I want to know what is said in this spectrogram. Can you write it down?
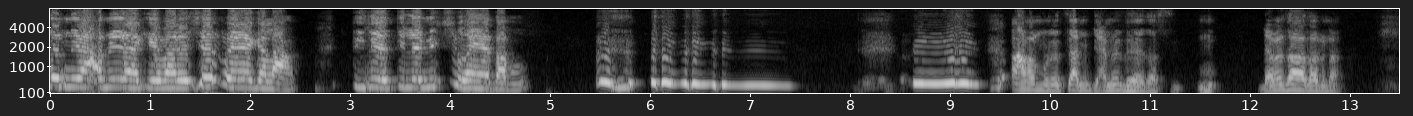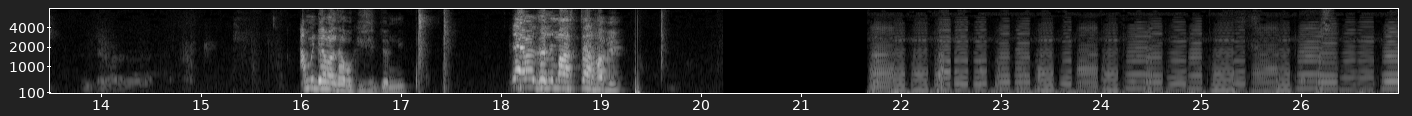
জন্য আমি একেবারে শেষ হয়ে গেলাম। তিলে তিলে নিঃস্ব হয়ে যাব। আমার মনে হচ্ছে আমি ড্যামেজ হয়ে যাচ্ছি। ড্যামেজ হওয়া যাবে না। আমি ড্যামেজ হব কিসের জন্য? ড্যামেজ হলে মাস্টার হবে। Thank you.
